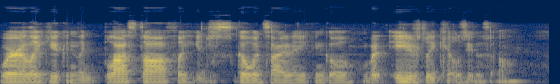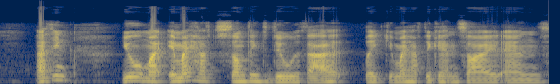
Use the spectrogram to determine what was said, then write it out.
where like you can like blast off, like you just go inside and you can go, but it usually kills you. So I think you might it might have something to do with that. Like you might have to get inside and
